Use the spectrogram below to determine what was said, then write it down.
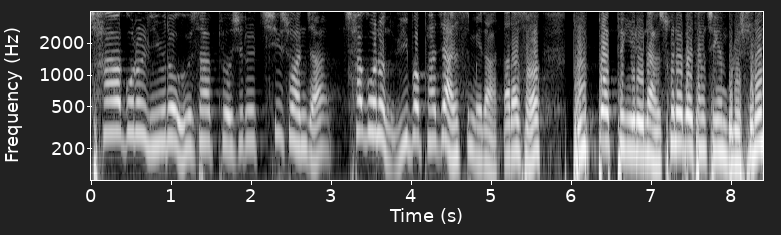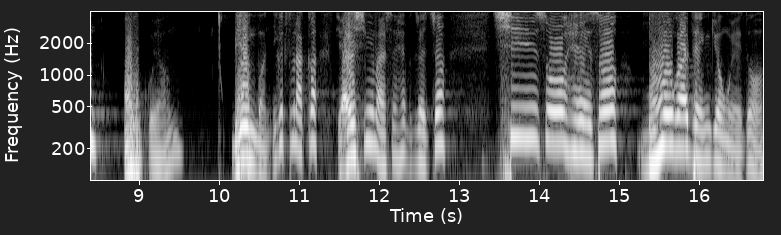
착오를 이유로 의사표시를 취소한 자 착오는 위법하지 않습니다. 따라서 불법행위로 인한 손해배상 책임 물을 수는 없고요. 미음번 이것 때문에 아까 열심히 말씀해드렸죠. 취소해서 무효가 된 경우에도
